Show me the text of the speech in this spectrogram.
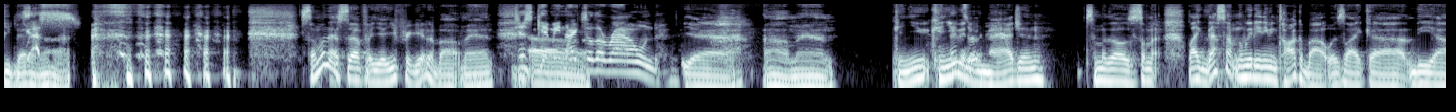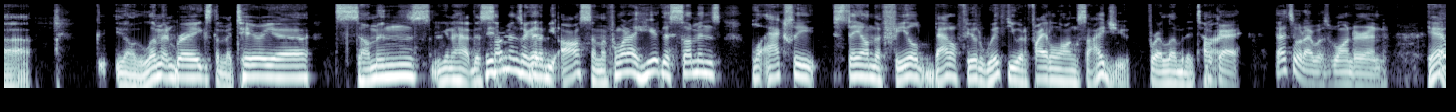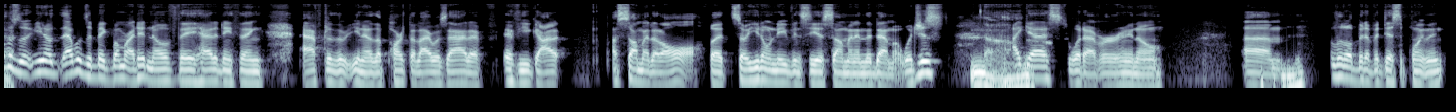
You better Yes. not. some of that stuff, yeah, you forget about, man. Just give me Uh, Knights of the Round. Yeah. Oh man. Can you can you That's even a- imagine some of those some like that's something we didn't even talk about was like uh the uh you know limit breaks, the materia, summons. You're gonna have the summons are gonna be awesome. And from what I hear, the summons will actually stay on the field, battlefield with you and fight alongside you for a limited time. Okay. That's what I was wondering. Yeah. That was a you know that was a big bummer. I didn't know if they had anything after the you know the part that I was at if if you got a summon at all. But so you don't even see a summon in the demo, which is no. I guess whatever you know, um, a little bit of a disappointment.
